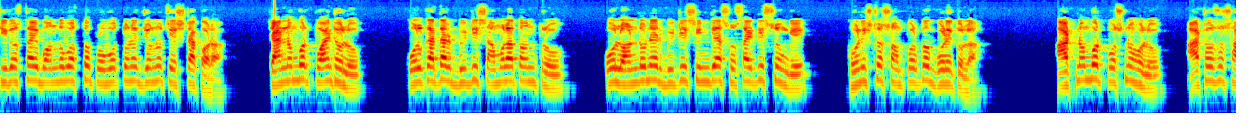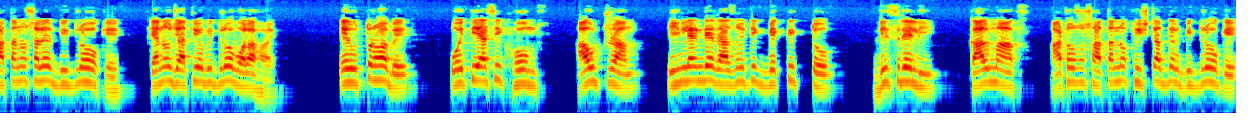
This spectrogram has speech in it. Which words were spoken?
চিরস্থায়ী বন্দোবস্ত প্রবর্তনের জন্য চেষ্টা করা। চার নম্বর পয়েন্ট হলো কলকাতার ব্রিটিশ আমলাতন্ত্র ও লন্ডনের ব্রিটিশ ইন্ডিয়া সোসাইটির সঙ্গে ঘনিষ্ঠ সম্পর্ক গড়ে তোলা। আট নম্বর প্রশ্ন হলো আঠারোশো সাতান্ন সালের বিদ্রোহকে কেন জাতীয় বিদ্রোহ বলা হয়? এর উত্তর হবে ঐতিহাসিক হোমস, আউটরাম, ইংল্যান্ডের রাজনৈতিক ব্যক্তিত্ব, ডিসরেলি কালমার্কস আঠারোশো সাতান্ন খ্রিস্টাব্দের বিদ্রোহকে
